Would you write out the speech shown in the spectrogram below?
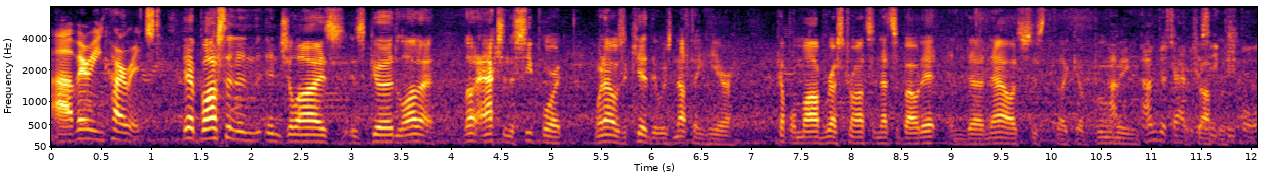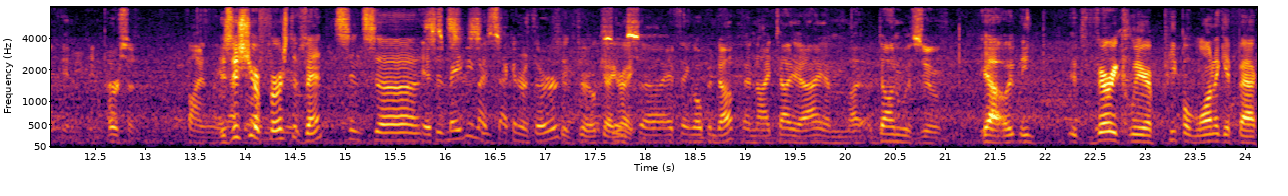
Uh, very encouraged. Yeah, Boston in, in July is, is good. A lot of a lot of action. The Seaport. When I was a kid, there was nothing here. A couple mob restaurants, and that's about it. And uh, now it's just like a booming. I'm, I'm just happy metropolis. to see people in, in person. Finally. Is this your first years. event since? Uh, It's since, maybe my since- second or third. Second, third, okay, since, great. Uh, everything opened up, and I tell you, I am uh, done with Zoom. Yeah, I mean, it's very clear. People want to get back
